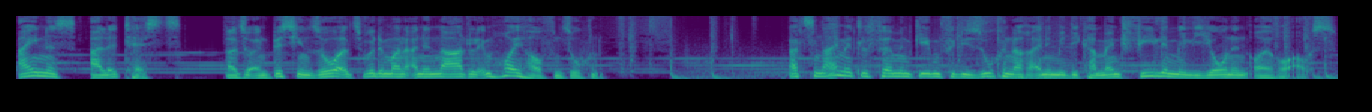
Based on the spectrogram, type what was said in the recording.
eines alle Tests. Also ein bisschen so, als würde man eine Nadel im Heuhaufen suchen. Arzneimittelfirmen geben für die Suche nach einem Medikament viele Millionen Euro aus.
